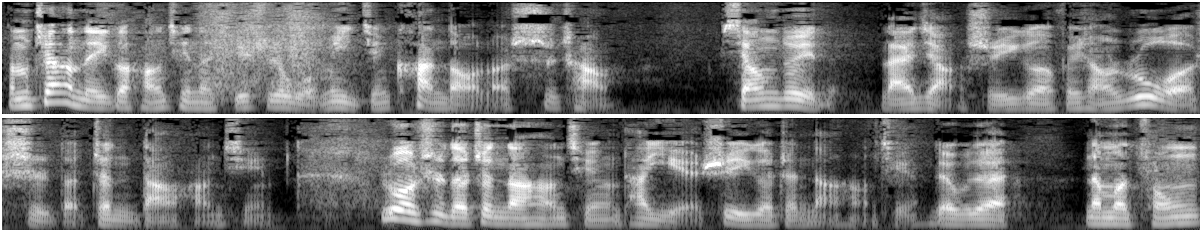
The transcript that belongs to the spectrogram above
那么这样的一个行情呢，其实我们已经看到了市场相对的。来讲是一个非常弱势的震荡行情，弱势的震荡行情，它也是一个震荡行情，对不对？那么从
